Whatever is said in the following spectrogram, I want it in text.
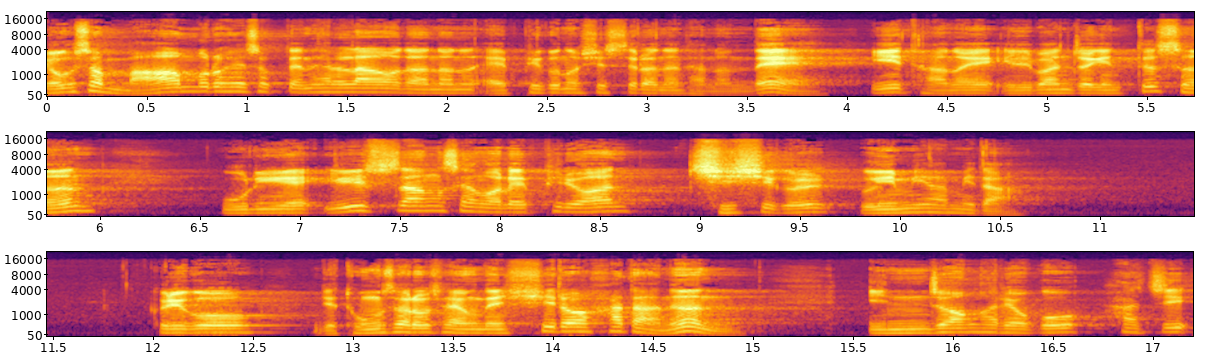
여기서 마음으로 해석된 헬라어 단어는 에피그노시스라는 단어인데 이 단어의 일반적인 뜻은 우리의 일상생활에 필요한 지식을 의미합니다. 그리고 이제 동사로 사용된 싫어하다는 인정하려고 하지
